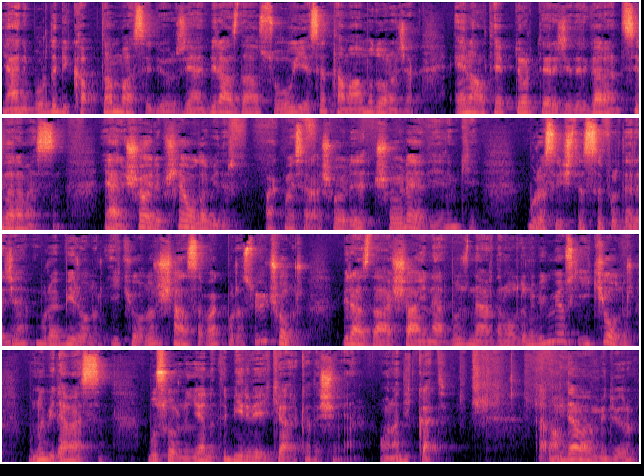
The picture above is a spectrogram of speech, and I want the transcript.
Yani burada bir kaptan bahsediyoruz. Yani biraz daha soğuğu yese tamamı donacak. En alt hep 4 derecedir garantisi veremezsin. Yani şöyle bir şey olabilir. Bak mesela şöyle şöyle ya diyelim ki. Burası işte 0 derece. Bura 1 olur, 2 olur. Şansa bak burası 3 olur. Biraz daha aşağı iner buz. Nereden olduğunu bilmiyoruz ki 2 olur. Bunu bilemezsin. Bu sorunun yanıtı 1 ve 2 arkadaşım yani. Ona dikkat. Tamam devam ediyorum.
